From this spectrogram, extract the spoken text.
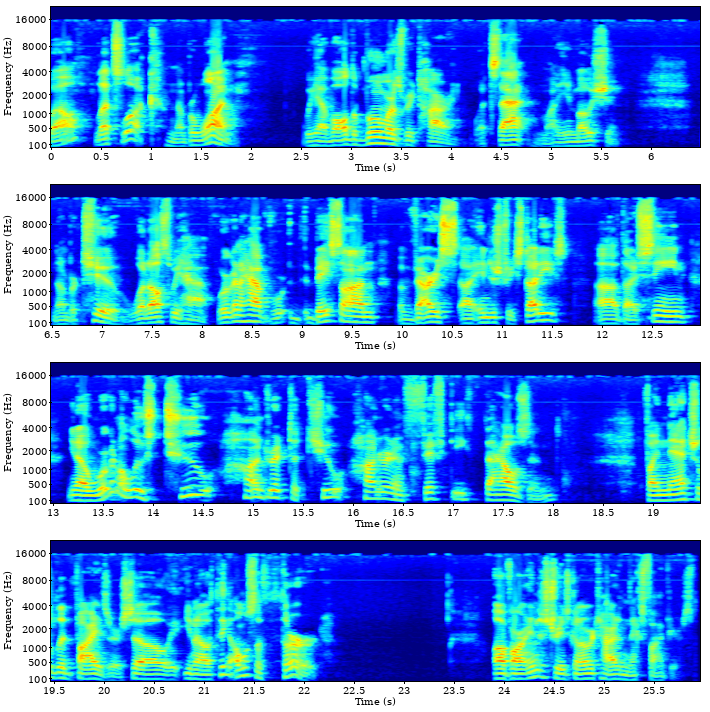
Well, let's look. Number one, we have all the boomers retiring. What's that? Money in motion. Number two, what else we have? We're going to have, based on various uh, industry studies uh, that I've seen, you know, we're going to lose 200 to 250,000 financial advisors. So, you know, I think almost a third of our industry is going to retire in the next five years.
